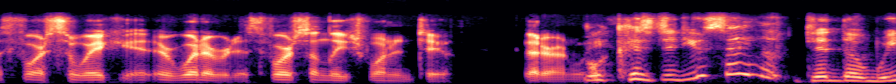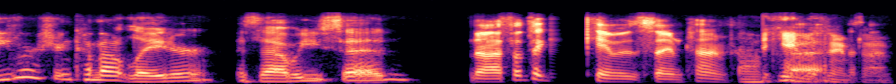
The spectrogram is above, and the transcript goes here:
As Force Awakens or whatever it is, Force Unleashed one and two, better on Wii. Well, because did you say that? Did the Wii version come out later? Is that what you said? No, I thought they came at the same time. It came at the same time.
